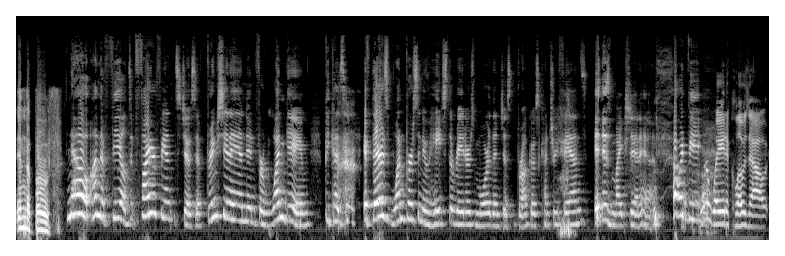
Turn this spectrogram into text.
In the booth. No, on the field. Fire fans, Joseph. Bring Shanahan in for one game because if there's one person who hates the Raiders more than just Broncos country fans, it is Mike Shanahan. That would be. What a way to close out.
